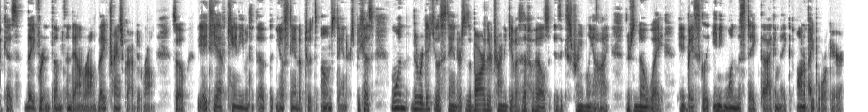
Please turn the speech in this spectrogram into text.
because they've written something down wrong. They've transcribed it wrong. So the ATF can't even, uh, you know, stand up to its own standards because one, the ridiculous standards. The bar they're trying to give us FFLs is extremely high. There's no way, it, basically, any one mistake that I can make on a paperwork error,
